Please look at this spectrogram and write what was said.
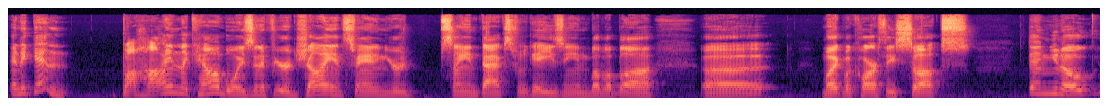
And again, behind the Cowboys, and if you're a Giants fan and you're saying Dax Fugazi and blah blah blah, uh, Mike McCarthy sucks, then you know,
